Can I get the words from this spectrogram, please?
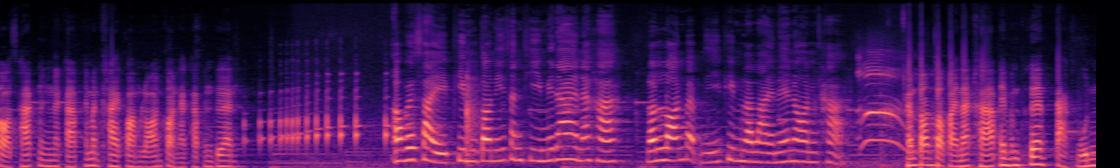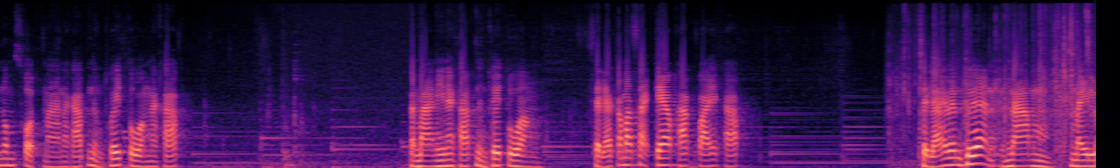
ต่อสักพักหนึ่งนะครับ ให้มันคลายความร้อนก่อนนะครับเพื่อนเอาไปใส่พิมพ์ตอนนี้ทันทีไม่ได้นะคะ ร้อนๆแบบนี้พิมพ์ละลายแน่นอนค่ะๆขั้นตอนต่อไปนะครับ ให้เพื่อนๆตักวุ้นนมสดมานะครับหนึ่งถ้วยตวงนะครับประมาณนี้นะครับหนึ่งถ้วยตวง เสร็จแล้วก็มาใส่แก้วพักไว้ครับ เสร็จแล้วให้เพื่อนๆนำไมโล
